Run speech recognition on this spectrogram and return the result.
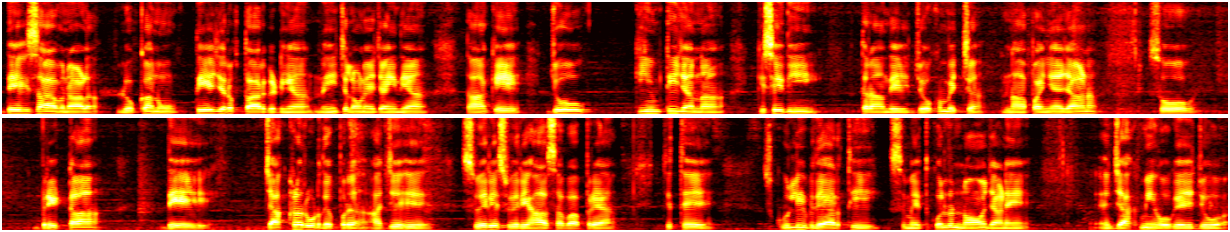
ਦੇ ਹਿਸਾਬ ਨਾਲ ਲੋਕਾਂ ਨੂੰ ਤੇਜ਼ ਰਫ਼ਤਾਰ ਗੱਡੀਆਂ ਨਹੀਂ ਚਲਾਉਣੀਆਂ ਚਾਹੀਦੀਆਂ ਤਾਂ ਕਿ ਜੋ ਕੀਮਤੀ ਜਾਨਾਂ ਕਿਸੇ ਦੀ ਤਰ੍ਹਾਂ ਦੇ ਜੋਖਮ ਵਿੱਚ ਨਾ ਪਾਈਆਂ ਜਾਣ। ਸੋ ਬਰੇਟਾ ਦੇ ਜਾਖਲ ਰੋਡ ਦੇ ਉੱਪਰ ਅੱਜ ਇਹ ਸਵੇਰੇ ਸਵੇਰੇ ਹਾਦਸਾ ਵਾਪਰਿਆ, ਜਿੱਥੇ ਸਕੂਲੀ ਵਿਦਿਆਰਥੀ ਸਮੇਤ ਕੁੱਲ 9 ਜਾਣੇ ਜ਼ਖਮੀ ਹੋ ਗਏ ਜੋ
